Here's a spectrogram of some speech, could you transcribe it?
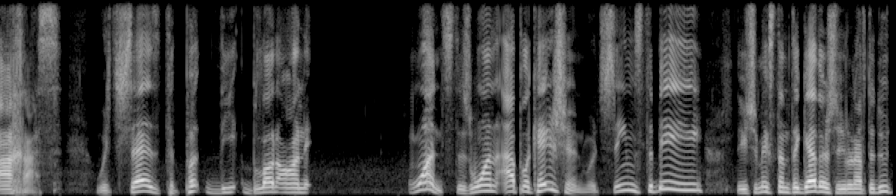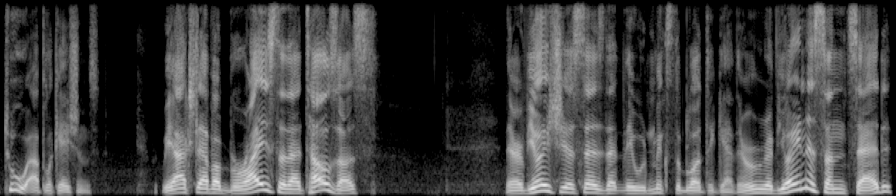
achas, which says to put the blood on once. There's one application, which seems to be that you should mix them together so you don't have to do two applications. We actually have a brisa that tells us that Rav Yoshia says that they would mix the blood together. Rav Yonason said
